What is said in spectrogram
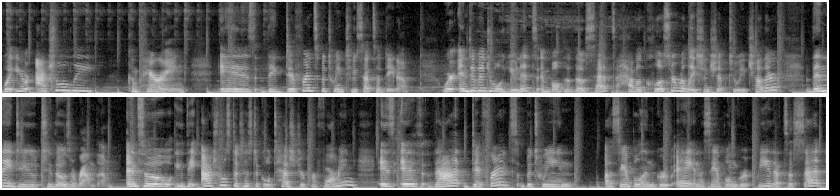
what you're actually comparing is the difference between two sets of data where individual units in both of those sets have a closer relationship to each other than they do to those around them. And so the actual statistical test you're performing is if that difference between a sample in group A and a sample in group B that's a set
